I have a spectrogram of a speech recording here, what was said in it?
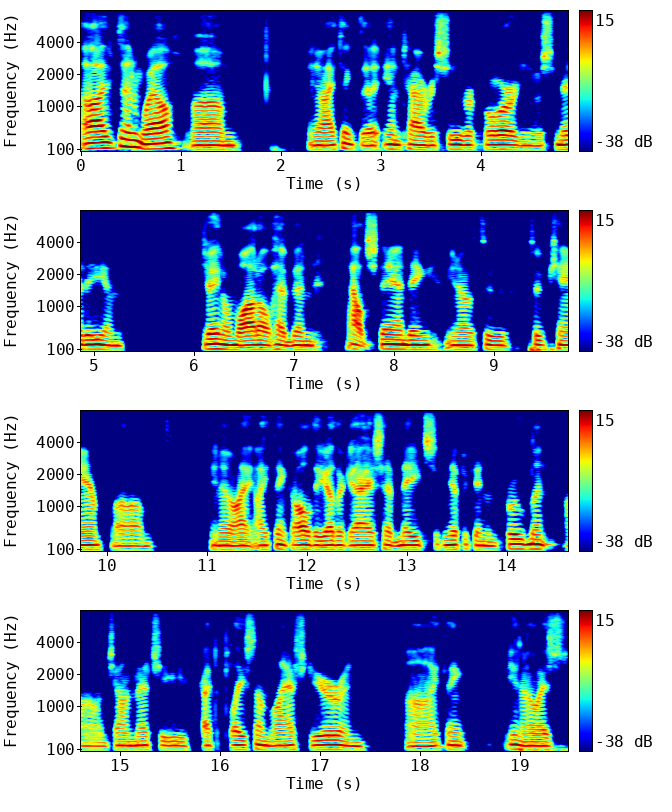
Uh, he's done well. Um, you know, I think the entire receiver corps, you know, Smitty and Jaylen Waddle have been outstanding, you know, through through camp. Um, you know, I, I think all the other guys have made significant improvement. Uh, John Metchie got to play some last year, and uh, I think you know, has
